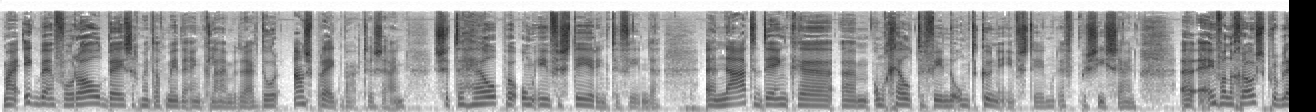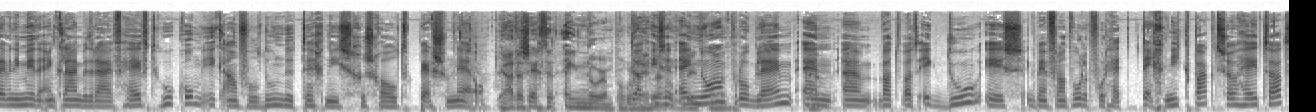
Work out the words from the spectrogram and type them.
Maar ik ben vooral bezig met dat midden- en kleinbedrijf door aanspreekbaar te zijn. Ze te helpen om investering te vinden. Uh, na te denken um, om geld te vinden om te kunnen investeren. Moet even precies zijn. een van de grootste problemen die midden- en kleinbedrijf heeft, hoe kom ik aan voldoende technisch geschoold personeel? Ja, dat is echt een enorm probleem. Dat is een enorm probleem. En ja. um, wat, wat ik doe is, ik ben verantwoordelijk voor het techniekpact, zo heet dat.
